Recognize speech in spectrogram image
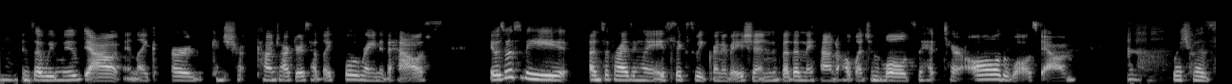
Mhm. And so we moved out and like our constru- contractors had like full rein of the house. It was supposed to be, unsurprisingly, a six week renovation, but then they found a whole bunch of molds. They had to tear all the walls down which was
